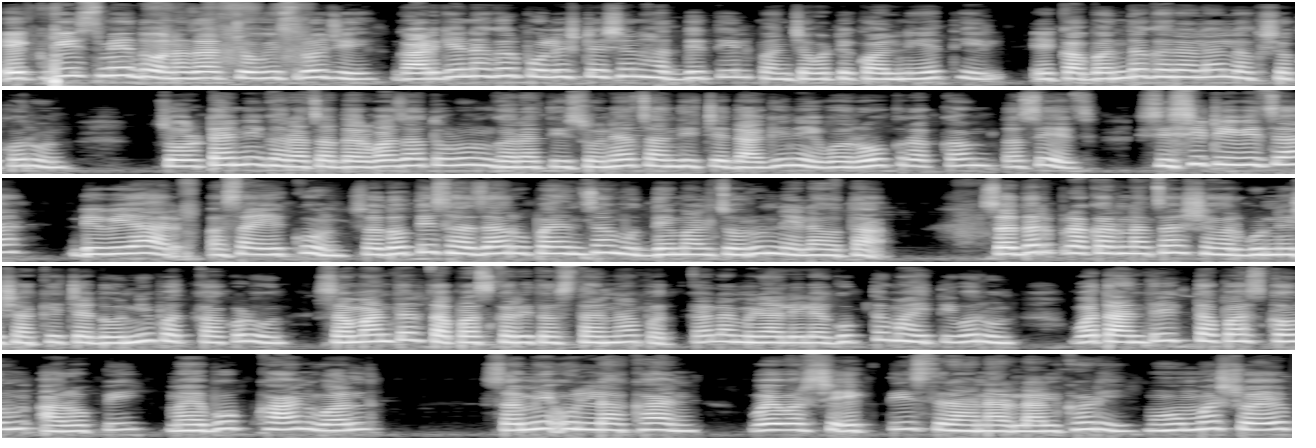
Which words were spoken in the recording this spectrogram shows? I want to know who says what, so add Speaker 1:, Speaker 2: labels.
Speaker 1: एकवीस मे दोन हजार चोवीस रोजी गाडगेनगर पोलीस स्टेशन हद्दीतील पंचवटी कॉलनी येथील एका बंद घराला लक्ष करून चोरट्यांनी घराचा दरवाजा तोडून घरातील सोन्या चांदीचे दागिने व रोख रक्कम तसेच सीसीटीव्हीचा डीव्हीआर असा एकूण सदोतीस हजार रुपयांचा मुद्देमाल चोरून नेला होता. सदर प्रकरणाचा शहर गुन्हे शाखेच्या दोन्ही पथकाकडून समांतर तपास करीत असताना पथकाला मिळालेल्या गुप्त माहितीवरून व तांत्रिक तपास करून आरोपी मेहबूब खान वल्द समीउल्ला खान वय वर्ष एकतीस राहणार लालखडी मोहम्मद शोएब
